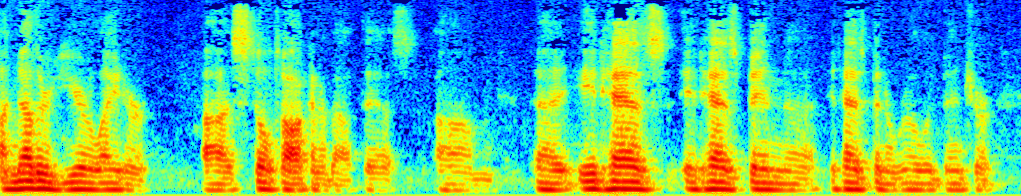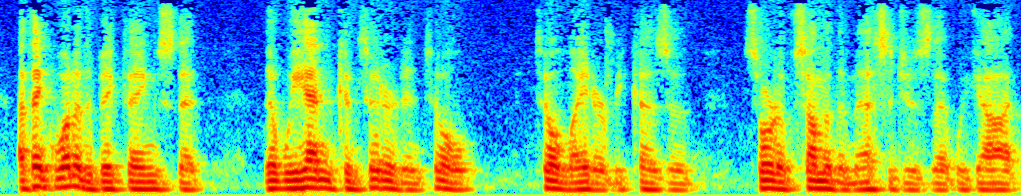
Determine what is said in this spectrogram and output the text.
another year later, uh, still talking about this. Um, uh, it has it has been it has been a real adventure. I think one of the big things that that we hadn't considered until till later because of sort of some of the messages that we got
